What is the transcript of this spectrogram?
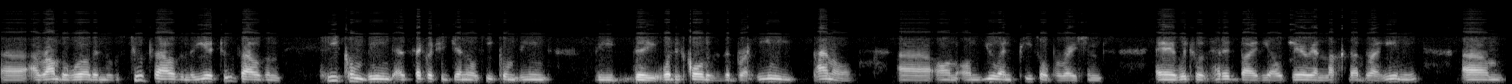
uh, around the world. And it was 2000, the year 2000, he convened, as Secretary General, he convened the, the what is called as the Brahimi panel uh, on, on UN peace operations, uh, which was headed by the Algerian Lakhdar Brahimi, um,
